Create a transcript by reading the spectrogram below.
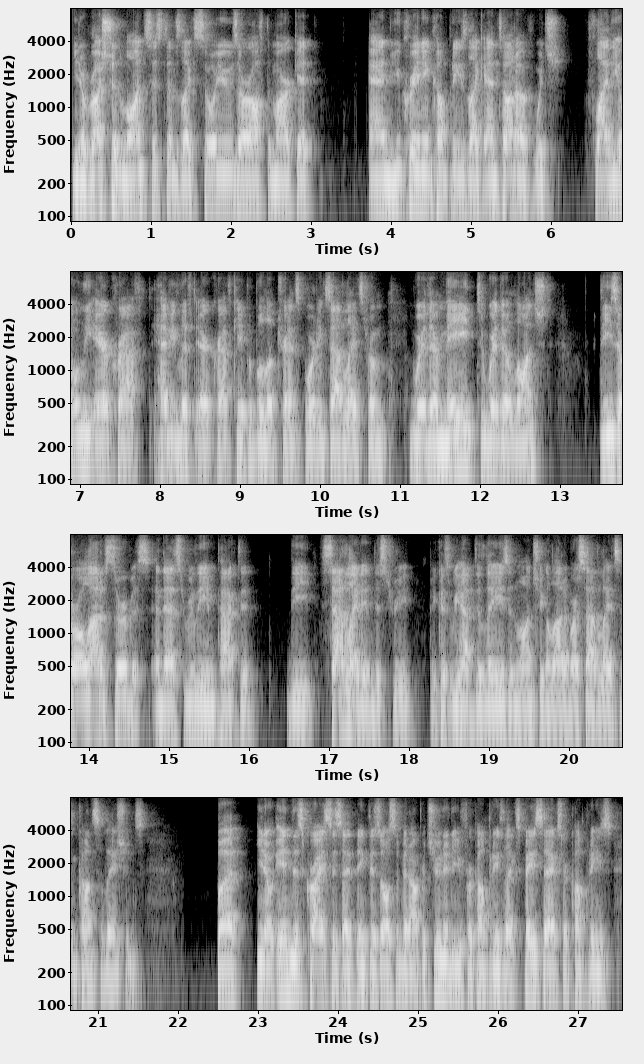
You know, Russian launch systems like Soyuz are off the market, and Ukrainian companies like Antonov, which fly the only aircraft, heavy lift aircraft capable of transporting satellites from where they're made to where they're launched, these are all out of service, and that's really impacted the satellite industry because we have delays in launching a lot of our satellites and constellations. But you know, in this crisis, I think there's also been opportunity for companies like SpaceX or companies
